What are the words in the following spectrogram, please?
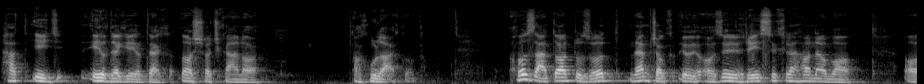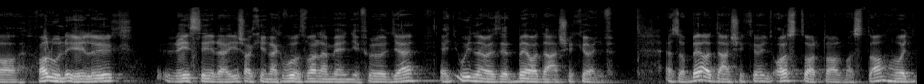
Hát így éldegéltek lassacskán a, a kulákok. Hozzá tartozott nem csak az ő részükre, hanem a, a falun élők részére is, akinek volt valamennyi földje, egy úgynevezett beadási könyv. Ez a beadási könyv azt tartalmazta, hogy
